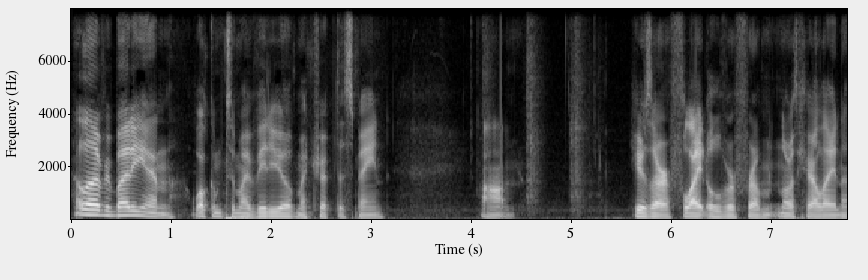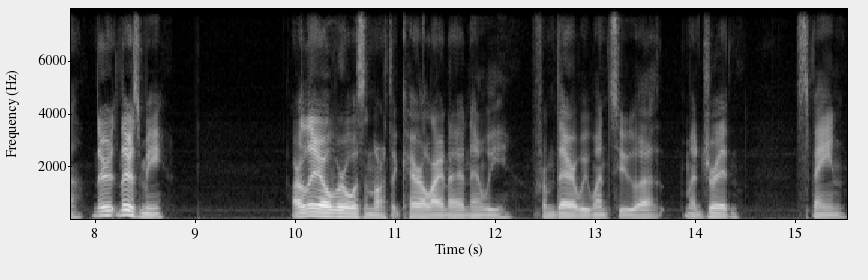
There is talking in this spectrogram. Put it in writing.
Hello everybody and welcome to my video of my trip to Spain. Um, here's our flight over from North Carolina. There, there's me. Our layover was in North Carolina and then we, from there we went to uh, Madrid, Spain.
